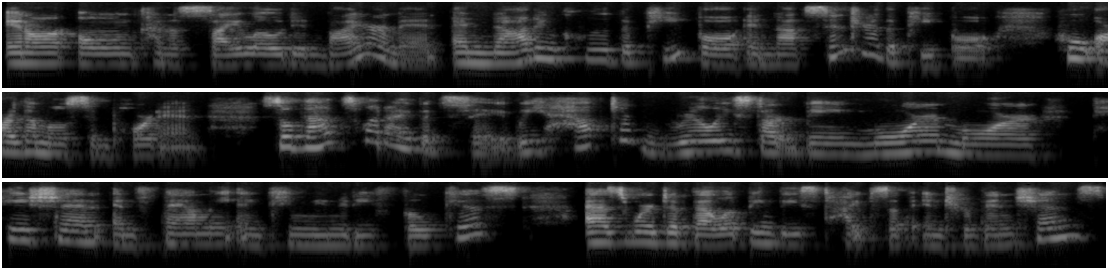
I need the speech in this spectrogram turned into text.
in our own kind of siloed environment and not include the people and not center the people who are the most important. So that's what I would say. We have to really start being more and more patient and family and community focused as we're developing these types of interventions.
